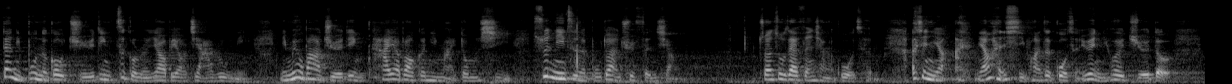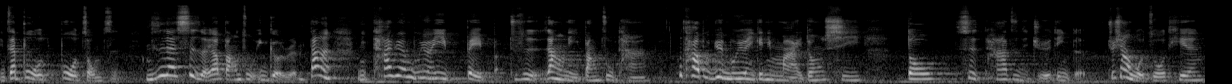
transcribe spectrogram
但你不能够决定这个人要不要加入你，你没有办法决定他要不要跟你买东西，所以你只能不断去分享。专注在分享的过程，而且你要哎，你要很喜欢这个过程，因为你会觉得你在播播种子，你是在试着要帮助一个人。当然，你他愿不愿意被，就是让你帮助他，他不愿不愿意给你买东西，都是他自己决定的。就像我昨天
